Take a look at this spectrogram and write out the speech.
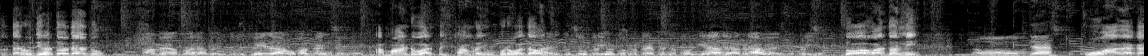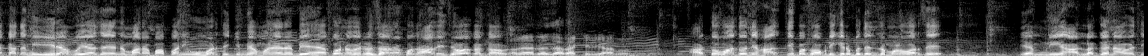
અત્યાર સુધી હતો ત્યાં તું? હું આ માંડવા પછી ઠામડા હું ભરવા જવાનું છે. તો વાંધો નહીં. આવો આવો હું આવ્યા કાકા તમે હીરામ વયા જાય અને મારા બાપાની ઉંમર થઈ ગઈ. મહેમાન અરે બે હે કોણ? હવે રજા રાખો તો સારી છે હો કાકા હવે. રજા રાખી હાલો હા તો વાંધો નહીં. હાથથી પાછું આપડી ઘરે બધાને જમણવાર છે. એમ નહીં આ લગન આવે તો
